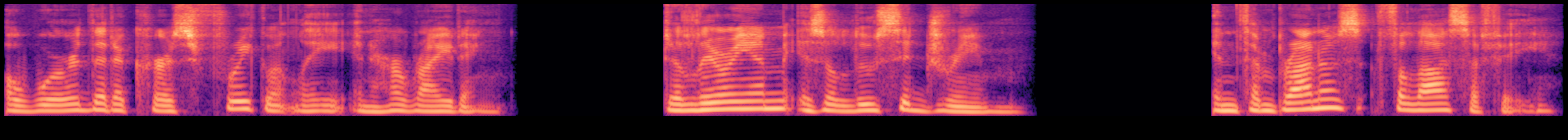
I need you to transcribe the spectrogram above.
a word that occurs frequently in her writing. Delirium is a lucid dream. In Zambrano's philosophy,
